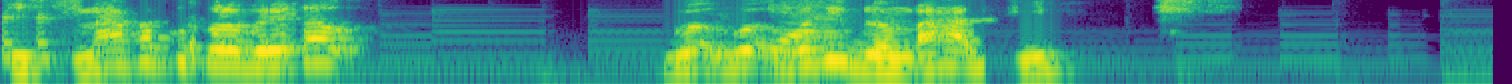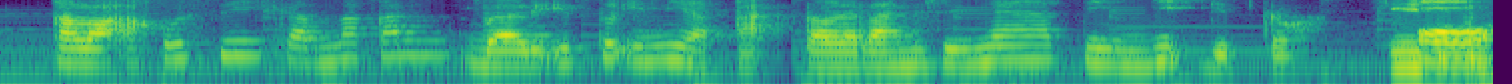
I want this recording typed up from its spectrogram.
Ih, kenapa tuh kalau boleh tahu? Gue gue Ya. gue sih belum paham sih. kalau aku sih karena kan Bali itu ini ya kak toleransinya tinggi gitu Oh,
